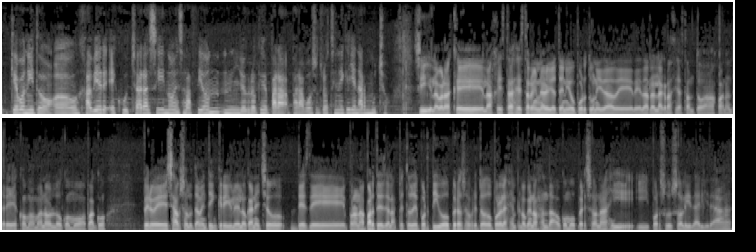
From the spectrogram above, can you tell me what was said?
Qué, bonito, oh, Javier, escuchar así no esa acción, mm, yo creo que para, para vosotros tiene que llenar mucho. Sí, la verdad es que la gesta es extraordinaria. Yo he tenido oportunidad de, darle las gracias tanto a Juan Andrés como a Manolo como a Paco, pero es absolutamente increíble lo que han hecho desde, por una parte, desde el aspecto deportivo, pero sobre todo por el ejemplo que nos han dado como personas y, por su solidaridad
